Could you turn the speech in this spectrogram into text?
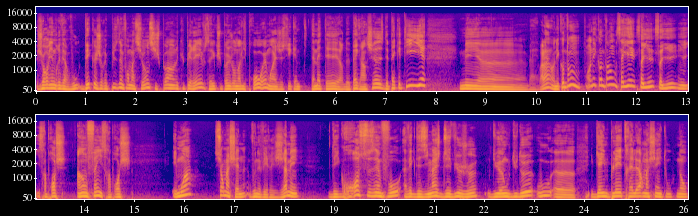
Je reviendrai vers vous dès que j'aurai plus d'informations, si je peux en récupérer. Vous savez que je suis pas un journaliste pro, moi je suis qu'un petit amateur de pas grand chose, de paquetilles. Mais euh, ben voilà, on est content, on est content, ça y est, ça y est, ça y est, il se rapproche. Enfin, il se rapproche. Et moi, sur ma chaîne, vous ne verrez jamais des grosses infos avec des images des vieux jeux, du 1 ou du 2, ou euh, gameplay, trailer, machin et tout. Non,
